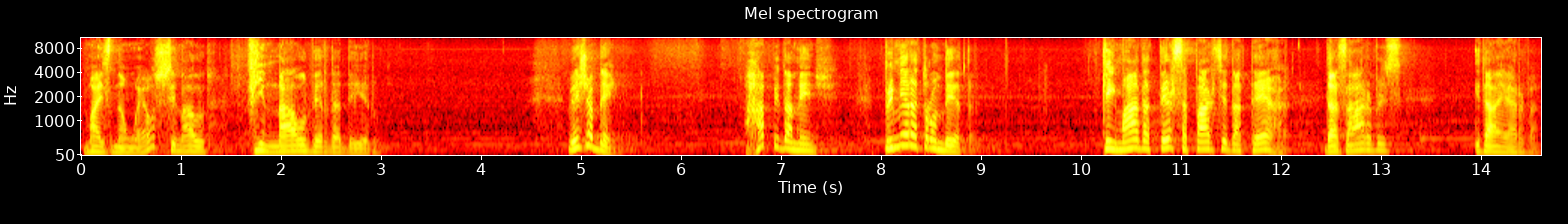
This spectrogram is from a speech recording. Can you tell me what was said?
Mas não é o sinal final verdadeiro. Veja bem, rapidamente, primeira trombeta, queimada a terça parte da terra, das árvores e da erva.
